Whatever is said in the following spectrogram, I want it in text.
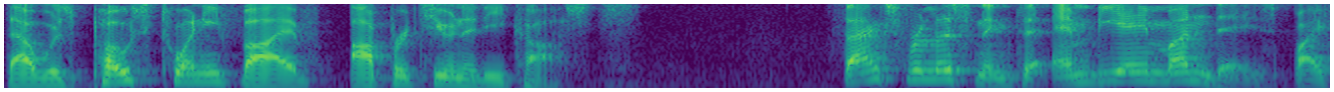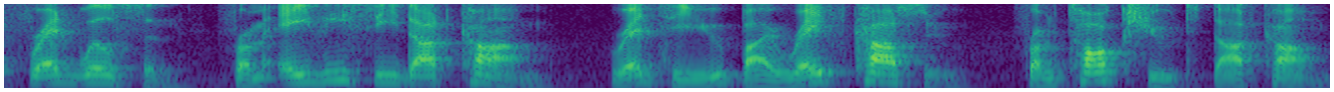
That was Post 25 Opportunity Costs. Thanks for listening to MBA Mondays by Fred Wilson from avc.com, read to you by Rafe Kasu from TalkShoot.com.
